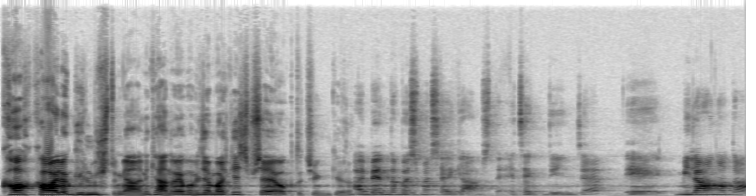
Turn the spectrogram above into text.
kahkahayla gülmüştüm yani. Kendime yapabileceğim başka hiçbir şey yoktu çünkü. Ay benim de başıma şey gelmişti etek deyince. E, Milano'da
